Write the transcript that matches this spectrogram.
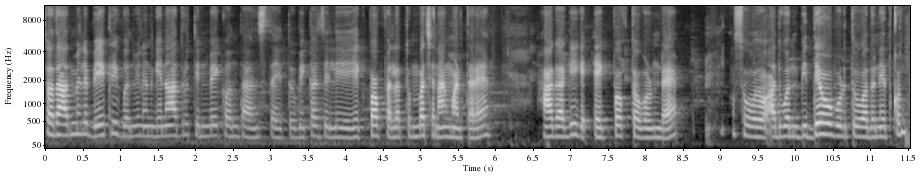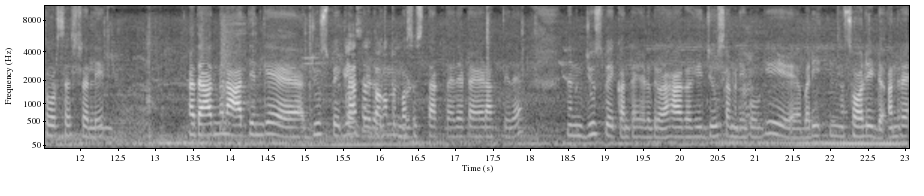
ಸೊ ಅದಾದಮೇಲೆ ಬೇಕ್ರಿಗೆ ಬಂದ್ವಿ. ನನಗೇನಾದರೂ ತಿನ್ನಬೇಕು ಅಂತ ಅನಿಸ್ತಾ ಇತ್ತು ಬಿಕಾಸ್ ಇಲ್ಲಿ ಎಗ್ ಪಾಪ್ ಎಲ್ಲ ತುಂಬ ಚೆನ್ನಾಗಿ ಮಾಡ್ತಾರೆ. ಹಾಗಾಗಿ ಎಗ್ ಪಾಪ್ ತೊಗೊಂಡೆ. ಸೊ ಅದು ಒಂದು ಬಿದ್ದೆ ಹೋಗ್ಬಿಡ್ತು ಅದನ್ನ ಎತ್ಕೊಂಡು ತೋರಿಸೋಷ್ಟರಲ್ಲಿ ಅದಾದಮೇಲೆ ಆದ್ಯನ್ಗೆ ಜ್ಯೂಸ್ ಬೇಕು. ತುಂಬ ಸುಸ್ತಾಗ್ತಾ ಇದೆ ಟಯರ್ಡ್ ಆಗ್ತಿದೆ. ನನಗೆ ಜ್ಯೂಸ್ ಬೇಕಂತ ಹೇಳಿದ್ರು. ಹಾಗಾಗಿ ಜ್ಯೂಸ್ ಅಂಗಡಿಗೆ ಹೋಗಿ ಬರೀ ಸಾಲಿಡ್ ಅಂದರೆ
